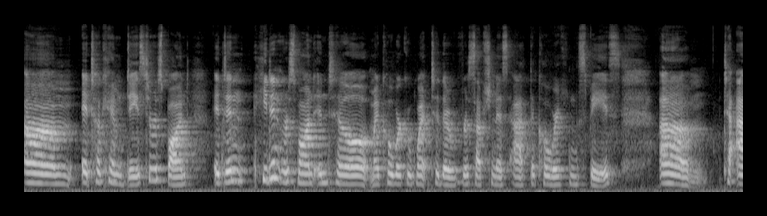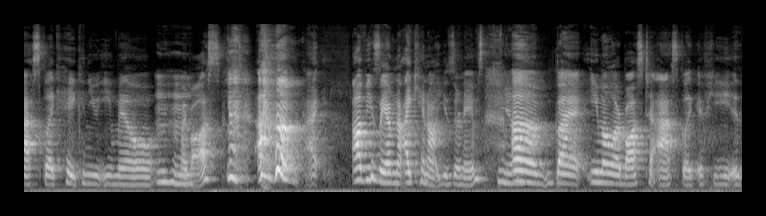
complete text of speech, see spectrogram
um, it took him days to respond. It didn't. He didn't respond until my coworker went to the receptionist at the co-working space um, to ask, like, "Hey, can you email my boss?" um, I, obviously, I'm not. I cannot use their names. Yeah. Um, but email our boss to ask, like, if he is,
